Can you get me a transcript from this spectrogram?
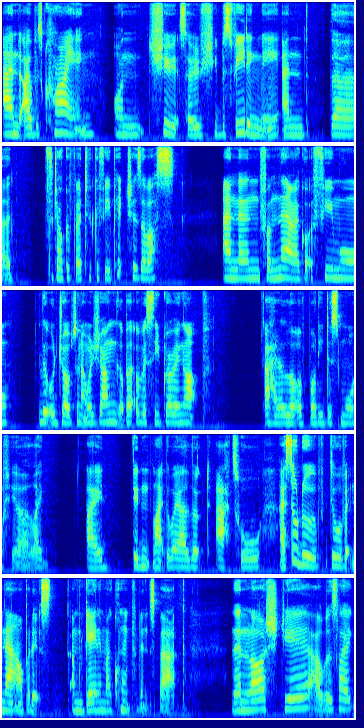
and I was crying on shoot. So she was feeding me, and the photographer took a few pictures of us, and then from there I got a few more little jobs when I was younger. But obviously, growing up, I had a lot of body dysmorphia. Like I didn't like the way I looked at all. I still do deal with it now, but it's I'm gaining my confidence back. And then last year, I was like,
